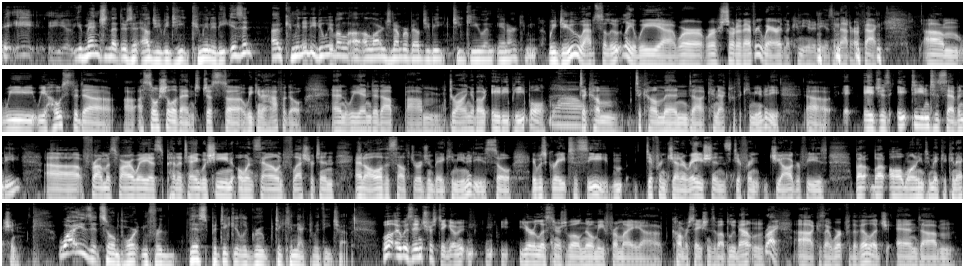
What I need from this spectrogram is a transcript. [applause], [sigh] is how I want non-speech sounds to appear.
You mentioned that there's an LGBT community. Is it a community? Do we have a, a large number of LGBTQ in, in, our community? We do, absolutely. We, uh, we're, we're sort of everywhere in the community, as a matter of fact. [laughs] Um, we we hosted a, a, social event just a week and a half ago, and we ended up um, drawing about eighty people wow. to come to come and uh, connect with the community, uh, ages eighteen to seventy, uh, from as far away as Penetanguishene, Owen Sound, Flesherton, and all of the South Georgian Bay communities. So it was great to see different generations, different geographies, but but all wanting to make a connection. Why is it so important for this particular group to connect with each other? Well, it was interesting. I mean, your listeners will know me from my uh, conversations about Blue Mountain, right? Because uh, I work for the village, and um,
